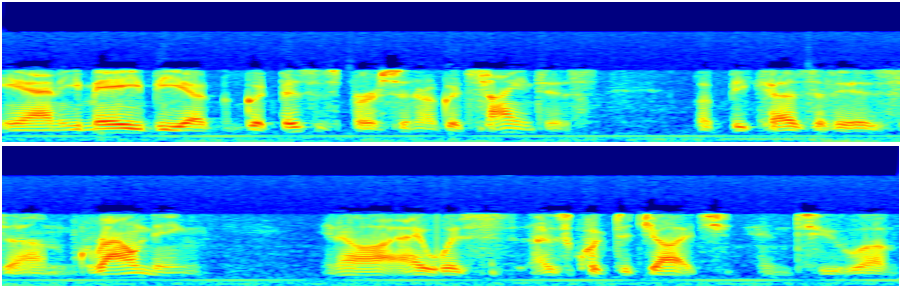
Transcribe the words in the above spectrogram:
and he may be a good business person or a good scientist, but because of his um, grounding you know, I was I was quick to judge and to um,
